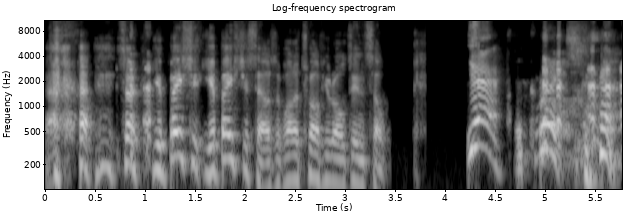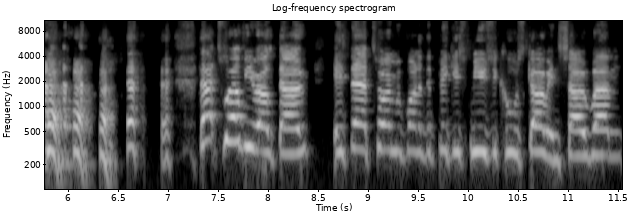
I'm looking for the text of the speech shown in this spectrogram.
So you base you base yourselves upon a 12 year old's insult. Yeah. Correct. That 12 year old, though, is now touring with one of the biggest musicals going. So um, I'm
